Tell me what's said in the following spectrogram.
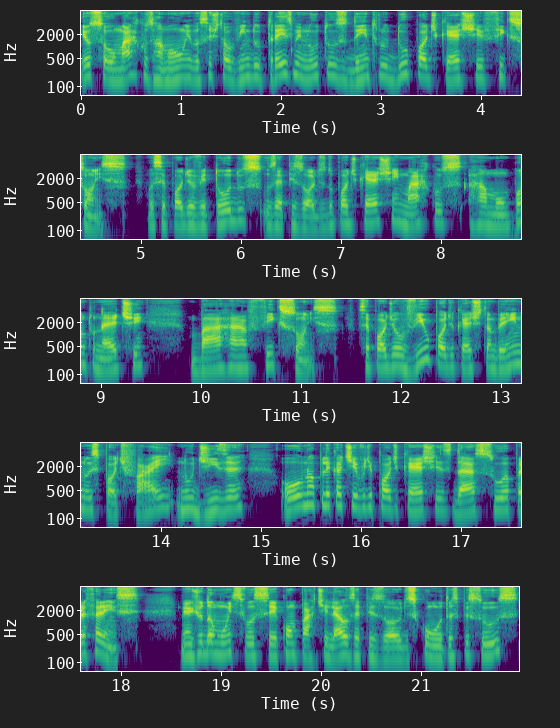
Eu sou o Marcos Ramon e você está ouvindo 3 minutos dentro do podcast Ficções. Você pode ouvir todos os episódios do podcast em marcosramon.net barra ficções. Você pode ouvir o podcast também no Spotify, no Deezer ou no aplicativo de podcasts da sua preferência. Me ajuda muito se você compartilhar os episódios com outras pessoas.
